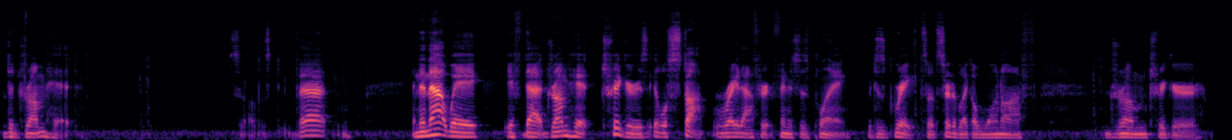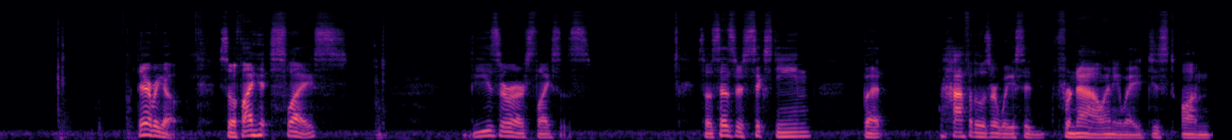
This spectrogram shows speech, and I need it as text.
the drum hit. So I'll just do that. And then that way, if that drum hit triggers, it will stop right after it finishes playing, which is great. So it's sort of like a one-off drum trigger. There we go. So if I hit slice, these are our slices. So it says there's 16, but half of those are wasted for now anyway, just on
